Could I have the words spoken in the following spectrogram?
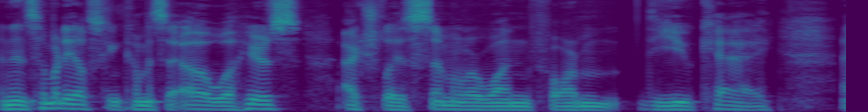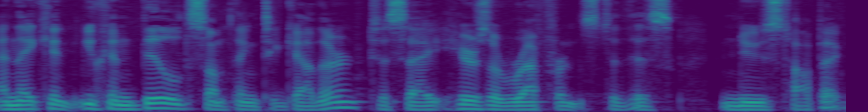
And then somebody else can come and say, "Oh, well, here's actually a similar one from the UK," and they can you can build something together to say, "Here's a reference to this news topic."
